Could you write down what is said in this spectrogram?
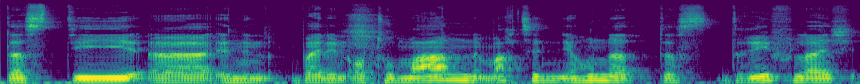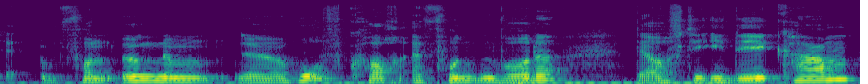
dass die äh, in den, bei den Ottomanen im 18. Jahrhundert das Drehfleisch von irgendeinem äh, Hofkoch erfunden wurde, der auf die Idee kam,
